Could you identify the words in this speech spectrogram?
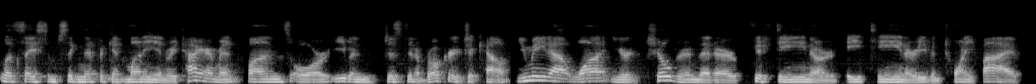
let's say, some significant money in retirement funds or even just in a brokerage account, you may not want your children that are 15 or 18 or even 25 to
